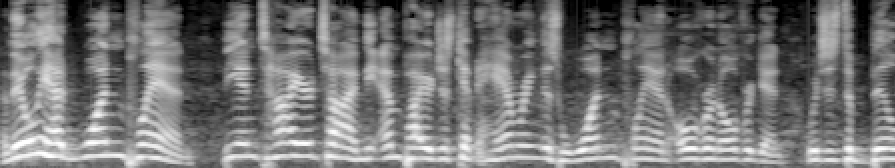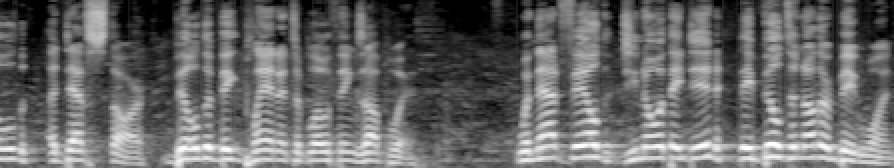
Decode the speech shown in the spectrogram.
And they only had one plan. The entire time, the Empire just kept hammering this one plan over and over again, which is to build a Death Star, build a big planet to blow things up with. When that failed, do you know what they did? They built another big one.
